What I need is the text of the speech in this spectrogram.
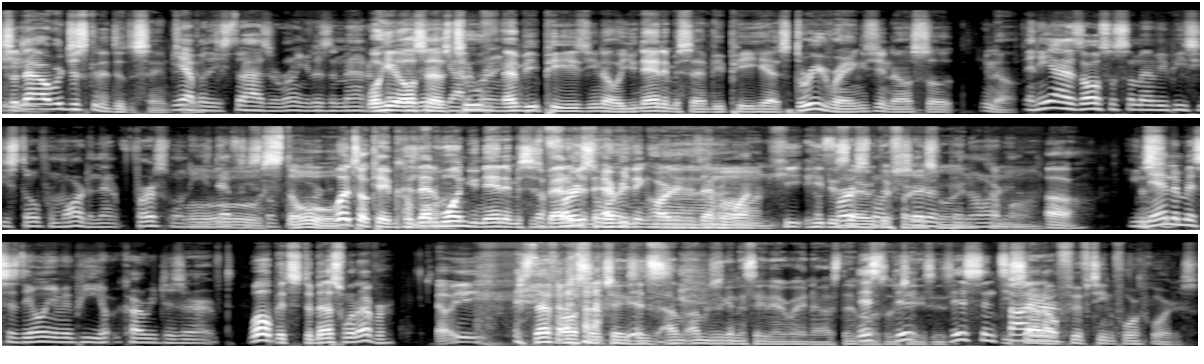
So now we're just gonna do the same. to Yeah, but he still has a ring. It doesn't matter. Well, he also Durant has two. MVPs. You know, a unanimous MVP. He has three rings. You know, so you know. and he has also some MVPs he stole from Harden. That first one, he definitely stole. stole. From Well, it's okay because Come that on. one unanimous is The better than one, everything Harden has ever won. He he The first deserved one the should first have been one. Harden. Come on. Oh, Unanimous is the only MVP Curry deserved. well, it's the best one ever. Oh. Steph also chases. I'm, I'm just gonna say that right now. Steph This also this, chases. this He sat entire out 15 fourth quarters.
